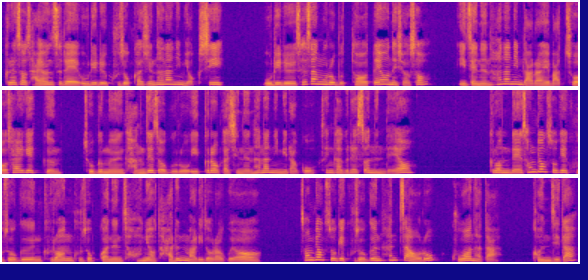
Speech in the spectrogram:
그래서 자연스레 우리를 구속하신 하나님 역시 우리를 세상으로부터 떼어내셔서 이제는 하나님 나라에 맞추어 살게끔 조금은 강제적으로 이끌어 가시는 하나님이라고 생각을 했었는데요. 그런데 성경 속의 구속은 그런 구속과는 전혀 다른 말이더라고요. 성경 속의 구속은 한자어로 구원하다, 건지다,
